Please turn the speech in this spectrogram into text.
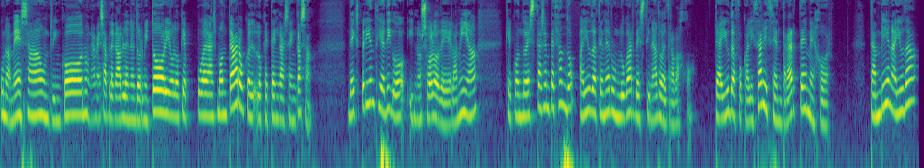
Una mesa, un rincón, una mesa plegable en el dormitorio, lo que puedas montar o lo que tengas en casa. De experiencia digo, y no solo de la mía, que cuando estás empezando ayuda a tener un lugar destinado al trabajo. Te ayuda a focalizar y centrarte mejor. También ayuda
